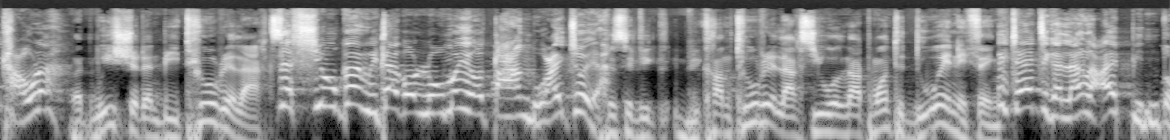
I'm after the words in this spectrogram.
头啦。 but we shouldn't be too relaxed. 即系小嘅 relax 个老尾有弹冇喺做啊！ Because if you become too relaxed, you will not want to do anything. 你就一个人嚟喺变道，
